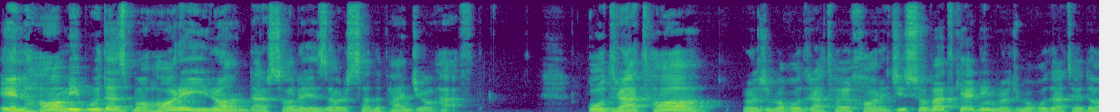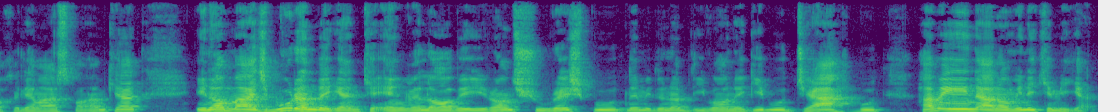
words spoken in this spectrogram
الهامی بود از بهار ایران در سال 1157 قدرت ها راجع به قدرت های خارجی صحبت کردیم راجع به قدرت های داخلی هم عرض خواهم کرد. اینا مجبورن بگن که انقلاب ایران شورش بود نمی‌دونم دیوانگی بود جهل بود همه این عناوینی که میگن.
